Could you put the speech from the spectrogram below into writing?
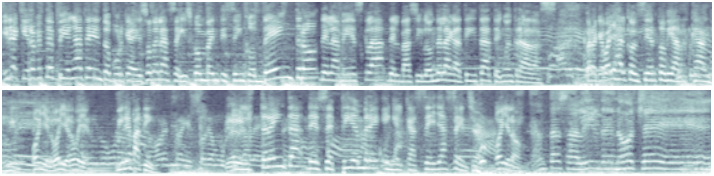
Mira, quiero que estés bien atento porque a eso de las 6.25, dentro de la mezcla del vacilón de la gatita, tengo entradas para que vayas al concierto de Arcángel. Óyelo, óyelo, óyelo. Mire para ti. El 30 de septiembre en el Casella Center. Óyelo. Canta salir de noche.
